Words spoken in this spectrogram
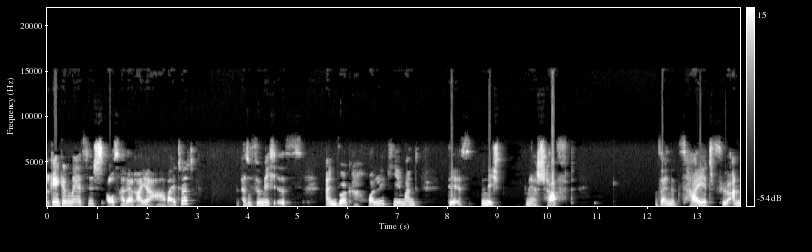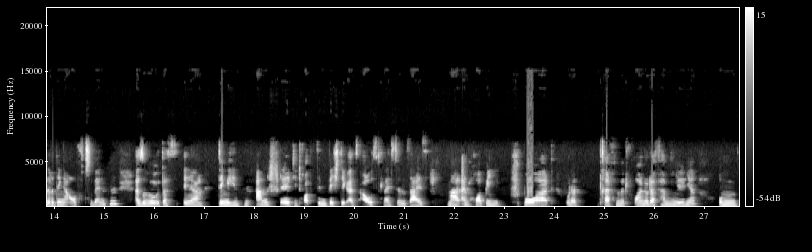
regelmäßig außer der Reihe arbeitet? Also für mich ist ein Workaholic jemand, der es nicht mehr schafft, seine Zeit für andere Dinge aufzuwenden. Also, dass er Dinge hinten anstellt, die trotzdem wichtig als Ausgleich sind, sei es mal ein Hobby, Sport oder Treffen mit Freunden oder Familie. Und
